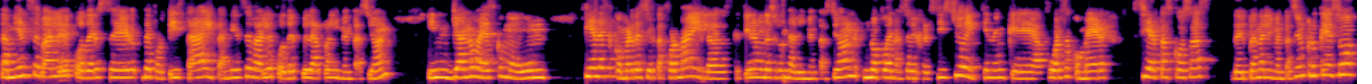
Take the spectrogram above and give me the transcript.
también se vale poder ser deportista y también se vale poder cuidar tu alimentación y ya no es como un tienes que comer de cierta forma y los que tienen un desorden de alimentación no pueden hacer ejercicio y tienen que a fuerza comer ciertas cosas del plan de alimentación. Creo que eso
